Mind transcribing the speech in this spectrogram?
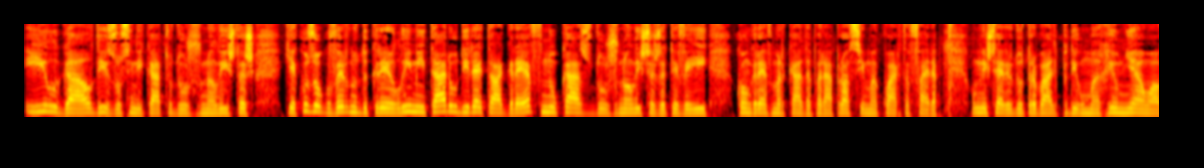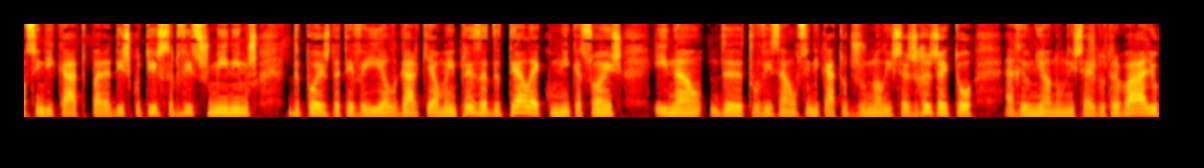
e ilegal, diz o Sindicato dos Jornalistas, que acusa o governo de querer limitar o direito à greve no caso dos jornalistas jornalistas da TVI, com greve marcada para a próxima quarta-feira. O Ministério do Trabalho pediu uma reunião ao sindicato para discutir serviços mínimos, depois da TVI alegar que é uma empresa de telecomunicações e não de televisão. O Sindicato de Jornalistas rejeitou a reunião no Ministério do Trabalho,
